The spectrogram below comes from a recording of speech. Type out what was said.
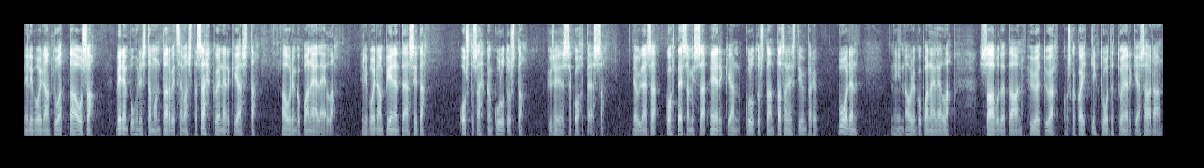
eli voidaan tuottaa osa vedenpuhdistamon tarvitsemasta sähköenergiasta aurinkopaneeleilla. Eli voidaan pienentää sitä ostosähkön kulutusta kyseisessä kohteessa. Ja yleensä kohteissa, missä energian kulutusta on tasaisesti ympäri vuoden, niin aurinkopaneeleilla saavutetaan hyötyä, koska kaikki tuotettu energia saadaan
